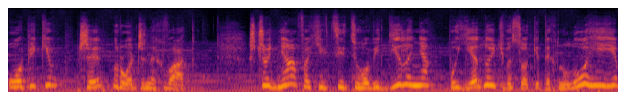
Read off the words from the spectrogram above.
опіків чи вроджених вад. Щодня фахівці цього відділення поєднують високі технології,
